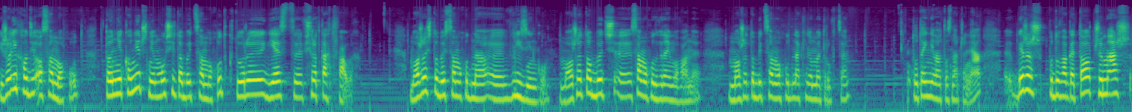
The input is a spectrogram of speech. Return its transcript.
Jeżeli chodzi o samochód, to niekoniecznie musi to być samochód, który jest w środkach trwałych. Może to być samochód na, e, w leasingu, może to być e, samochód wynajmowany, może to być samochód na kilometrówce. Tutaj nie ma to znaczenia. Bierzesz pod uwagę to, czy masz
